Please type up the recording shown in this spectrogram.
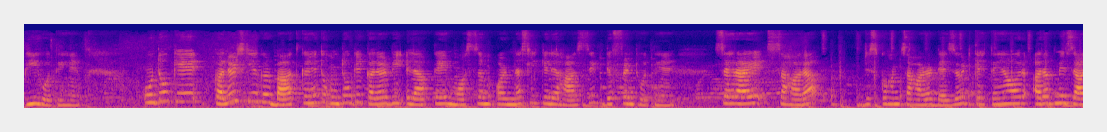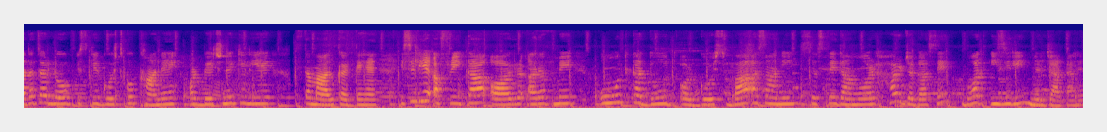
भी होते हैं। ऊँटों के कलर्स की अगर बात करें तो ऊँटों के कलर भी इलाके, मौसम और नस्ल के लिहाज से डिफरेंट होते हैं। सहराए सहारा, जिसको हम सहारा डेजर्ट कहते हैं, और अरब में ज़्यादातर लोग इसके गोश्त को खाने और बेचने के लिए इस्तेमाल करते हैं। इसीलिए अफ्रीका और अरब में ऊँट का दूध और गोश्त आसानी सस्ते दामों और हर जगह से बहुत इजीली मिल जाता है।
